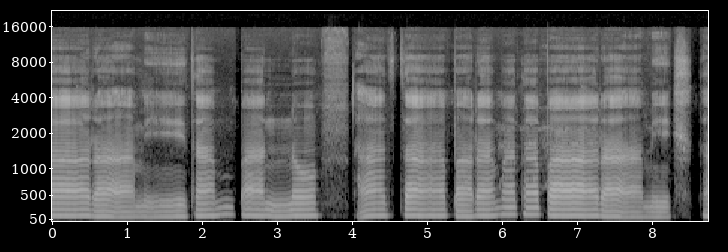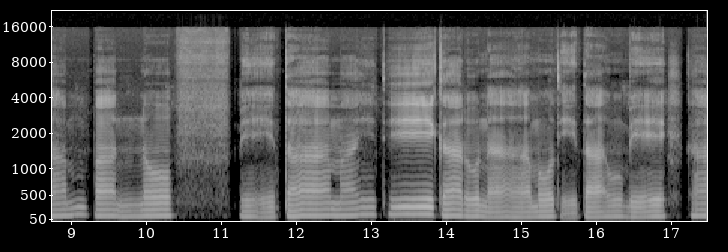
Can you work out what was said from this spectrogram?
ารามิสัมปันโนทัสสะปรมัตถปารามิสัมปันโน เมตตาไมตรีกรุณามุทิตาอุเบกขา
